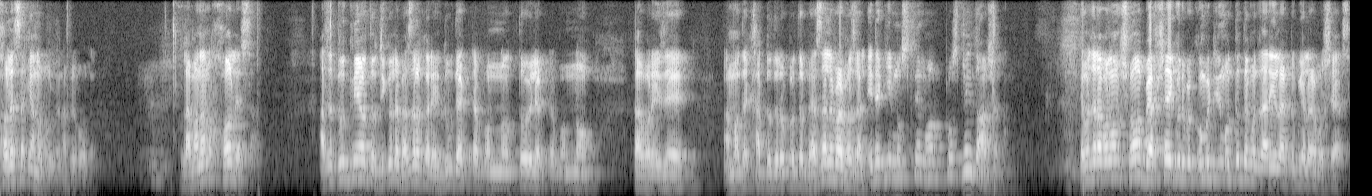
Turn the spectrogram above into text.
খলেসা কেন বললেন? আপনি বলেন। লাভানান খলেসা আচ্ছা দুধ নিয়েও তো যেগুলো ভেজাল করে। দুধ একটা পণ্য, তৈল একটা পণ্য, তারপরে এই যে আমাদের খাদ্যদ্রব্য তো ভেজাল, এবার ভেজাল। এটা কি মুসলিম হওয়ার প্রশ্নই তো আসে না। এবং যারা বললাম, সব ব্যবসায়ী গ্রুপের কমিটির মধ্যে দেখবেন দাঁড়িয়ে টুপি এলার বসে আছে।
